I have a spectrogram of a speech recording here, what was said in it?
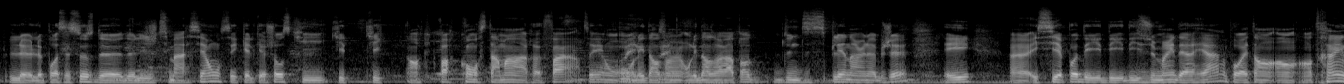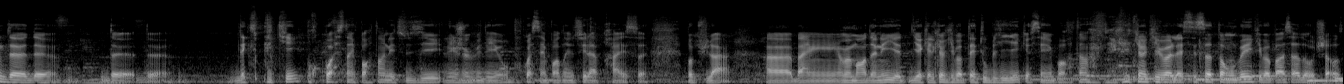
le, processus de, légitimation, c'est quelque chose qui, est en quelque part constamment à refaire. On, est dans un, on est dans un rapport d'une discipline à un objet et, euh, s'il n'y a pas des, humains derrière pour être en, train de, d'expliquer pourquoi c'est important d'étudier les jeux vidéo, pourquoi c'est important d'étudier la presse populaire, euh, ben, à un moment donné, il y a, a quelqu'un qui va peut-être oublier que c'est important. Il y a quelqu'un qui va laisser ça tomber, qui va passer à d'autres choses.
